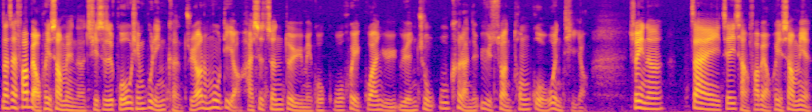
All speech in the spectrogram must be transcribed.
那在发表会上面呢，其实国务卿布林肯主要的目的啊，还是针对于美国国会关于援助乌克兰的预算通过问题哦。所以呢，在这一场发表会上面，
